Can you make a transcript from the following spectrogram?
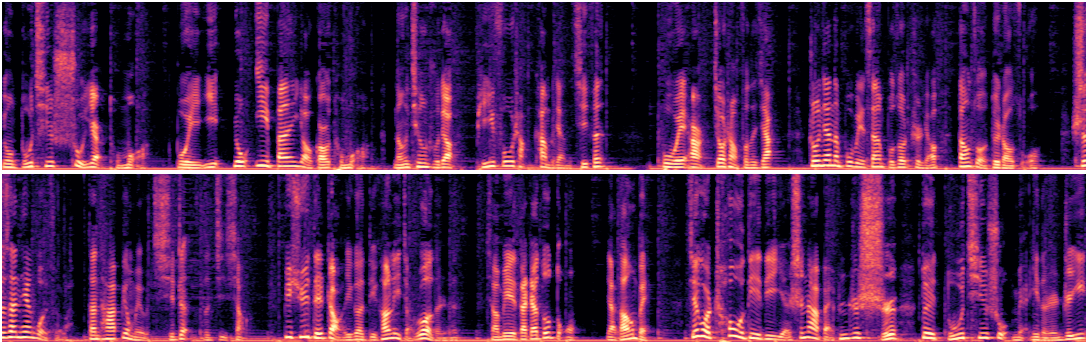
用毒漆树叶涂抹。部位一用一般药膏涂抹，能清除掉皮肤上看不见的七分。部位二浇上伏特加，中间的部位三不做治疗，当做对照组。十三天过去了，但他并没有起疹子的迹象，必须得找一个抵抗力较弱的人，想必大家都懂，亚当呗。结果臭弟弟也是那百分之十对毒漆树免疫的人之一。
